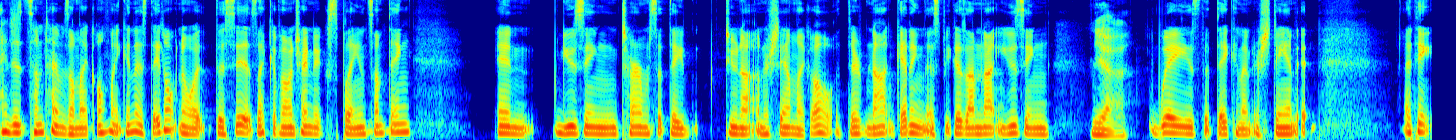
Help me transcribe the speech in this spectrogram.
I just sometimes I'm like, oh my goodness, they don't know what this is. Like if I'm trying to explain mm-hmm. something and using terms that they do not understand, I'm like, oh, they're not getting this because I'm not using Yeah. ways that they can understand it. I think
